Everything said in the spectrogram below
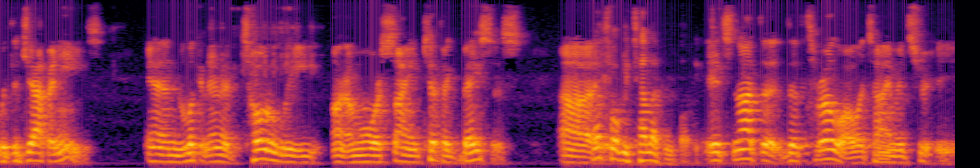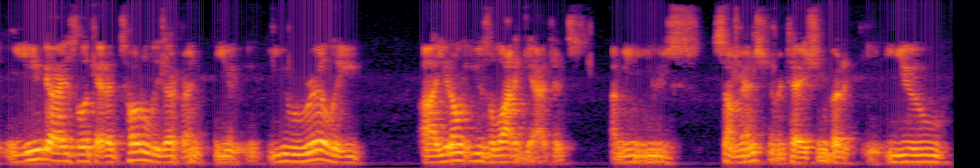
with the Japanese, and looking at it totally on a more scientific basis. Uh, That's what we tell everybody. it's not the, the thrill all the time. It's you guys look at it totally different. You you really uh, you don't use a lot of gadgets. I mean, you use some instrumentation, but you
